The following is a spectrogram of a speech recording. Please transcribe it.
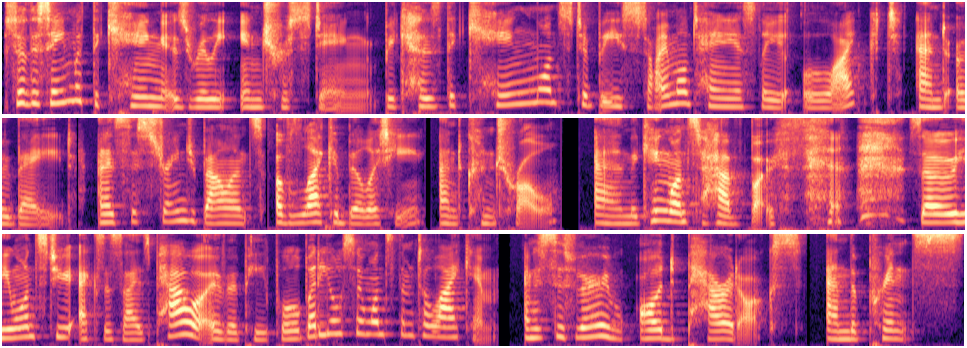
So, the scene with the king is really interesting because the king wants to be simultaneously liked and obeyed. And it's this strange balance of likability and control. And the king wants to have both. so, he wants to exercise power over people, but he also wants them to like him. And it's this very odd paradox. And the prince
